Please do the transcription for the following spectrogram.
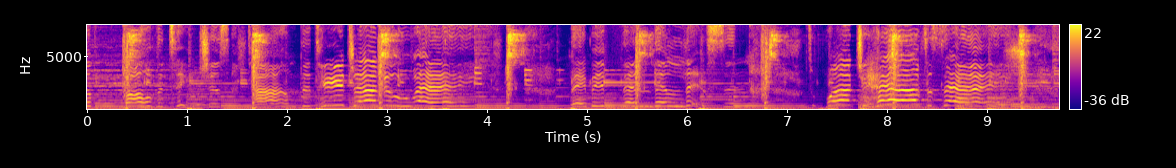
up all the teachers. Time to teach a new way. Maybe then they'll listen to what you have to say.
